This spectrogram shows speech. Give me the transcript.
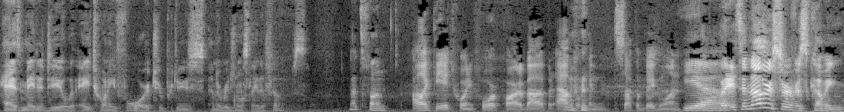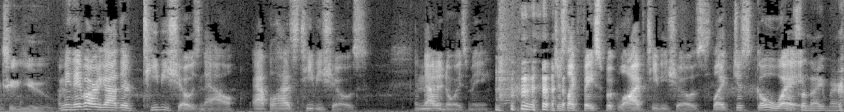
has made a deal with A24 to produce an original slate of films. that's fun. I like the A24 part about it, but Apple can suck a big one. Yeah. But it's another service coming to you. I mean, they've already got their TV shows now. Apple has TV shows, and that annoys me. just like Facebook Live TV shows, like just go away. it's a nightmare.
